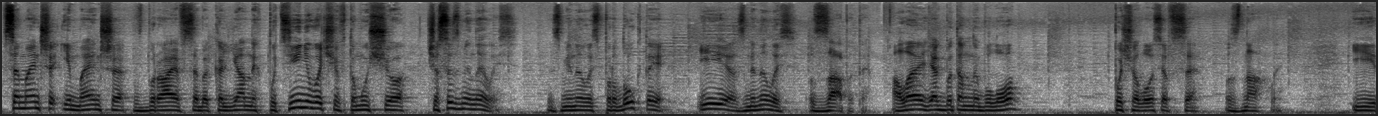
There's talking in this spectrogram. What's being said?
все менше і менше вбирає в себе кальянних поцінювачів, тому що часи змінились. Змінились продукти і змінились запити. Але як би там не було, почалося все з нахли. І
